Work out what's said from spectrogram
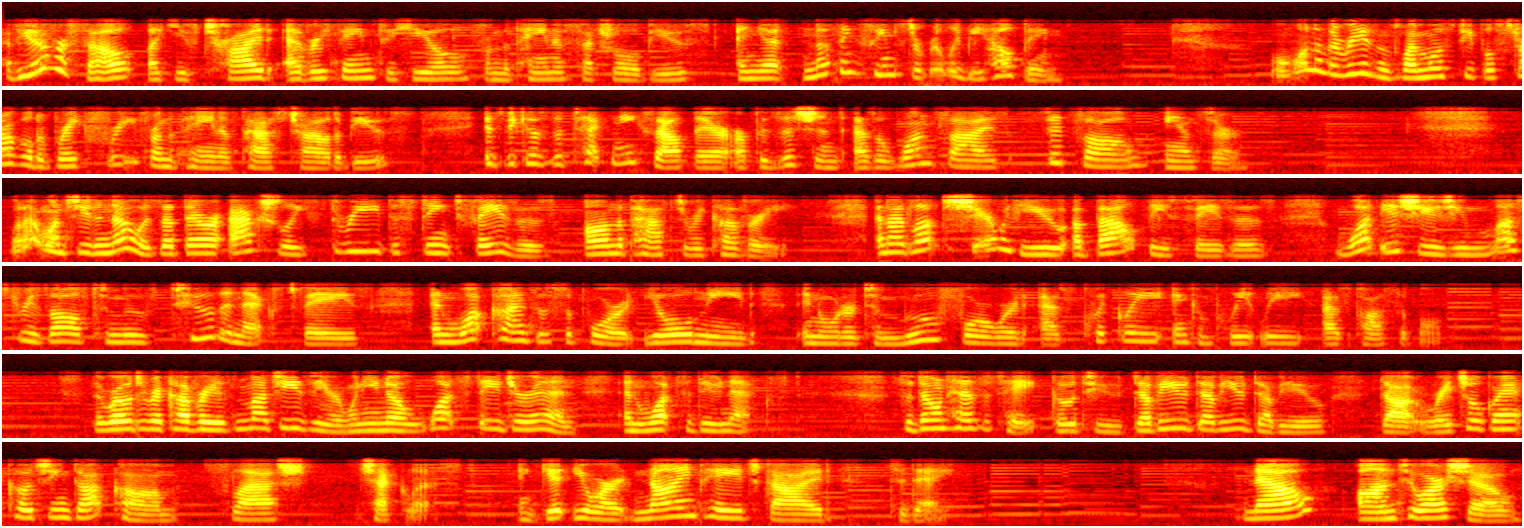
Have you ever felt like you've tried everything to heal from the pain of sexual abuse, and yet nothing seems to really be helping? Well, one of the reasons why most people struggle to break free from the pain of past child abuse is because the techniques out there are positioned as a one size fits all answer. What I want you to know is that there are actually three distinct phases on the path to recovery, and I'd love to share with you about these phases what issues you must resolve to move to the next phase, and what kinds of support you'll need in order to move forward as quickly and completely as possible. The road to recovery is much easier when you know what stage you're in and what to do next. So don't hesitate. Go to www.rachelgrantcoaching.com slash checklist and get your nine-page guide today. Now, on to our show.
